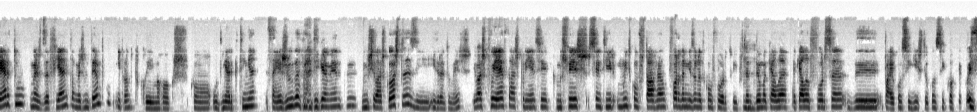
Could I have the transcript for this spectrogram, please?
perto, mas desafiante ao mesmo tempo. E pronto, percorri Marrocos com o dinheiro que tinha, sem ajuda praticamente, de mochila às costas e, e durante o mês. Eu acho que foi essa a experiência que me fez sentir muito confortável fora da minha zona de conforto e, portanto, Uhum. deu-me aquela, aquela força de pá, eu consigo isto, eu consigo qualquer coisa.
